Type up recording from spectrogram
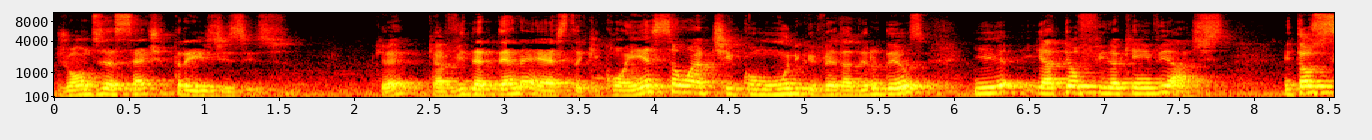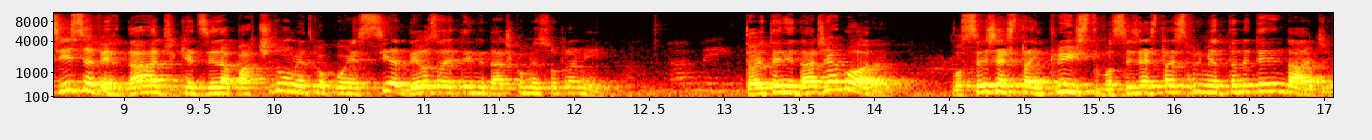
João 17,3 diz isso. Okay? Que a vida eterna é esta, que conheçam a Ti como único e verdadeiro Deus e, e a Teu Filho a quem enviaste. Então, se isso é verdade, quer dizer, a partir do momento que eu conheci a Deus, a eternidade começou para mim. Amém. Então, a eternidade é agora. Você já está em Cristo, você já está experimentando a eternidade.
